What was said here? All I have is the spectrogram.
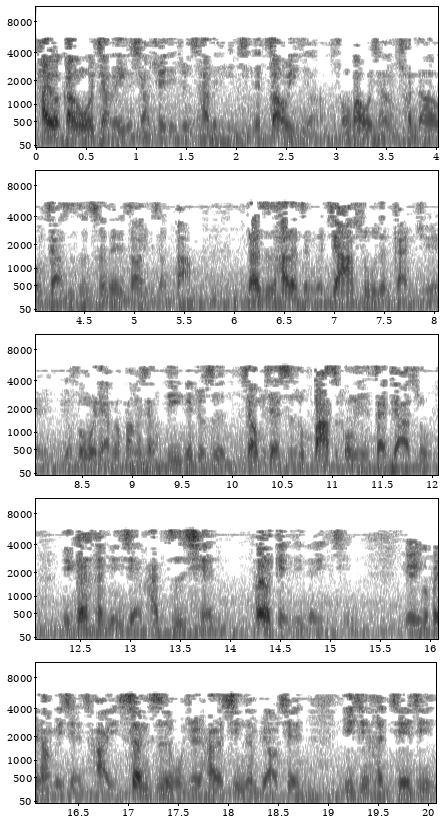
它有刚刚我讲的一个小缺点，就是它的引擎的噪音啊，从防火墙传到驾驶者车内的噪音比较大。但是它的整个加速的感觉有分为两个方向，第一个就是像我们现在时速八十公里在加速，你可以很明显和之前二点零的引擎有一个非常明显的差异，甚至我觉得它的性能表现已经很接近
